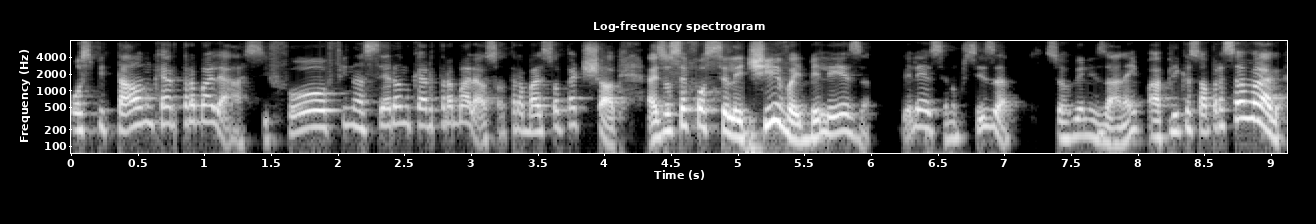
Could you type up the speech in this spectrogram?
Hospital, eu não quero trabalhar. Se for financeiro, eu não quero trabalhar. Eu só trabalho só pet shop. Aí, se você for seletiva, aí beleza. Beleza, você não precisa se organizar, né? Aplica só para essa vaga.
